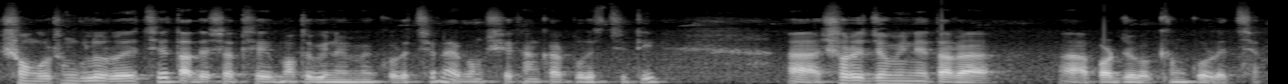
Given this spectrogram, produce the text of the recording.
সংগঠনগুলো রয়েছে, তাদের সাথে মতবিনিময় করেছেন এবং সেখানকার পরিস্থিতি সরেজমিনে তারা পর্যবেক্ষণ করেছেন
